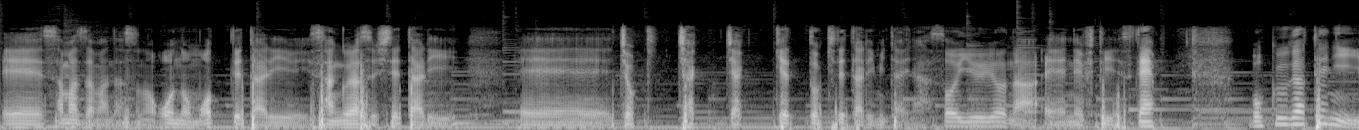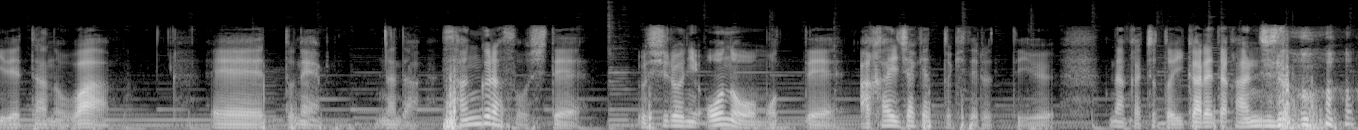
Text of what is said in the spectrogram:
えー、様々なその斧持ってたり、サングラスしてたり、えー、ジョジャジャケット着てたりみたいな、そういうような、え、NFT ですね。僕が手に入れたのは、えー、っとね、なんだ、サングラスをして、後ろに斧を持って赤いジャケット着てるっていう、なんかちょっといかれた感じの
